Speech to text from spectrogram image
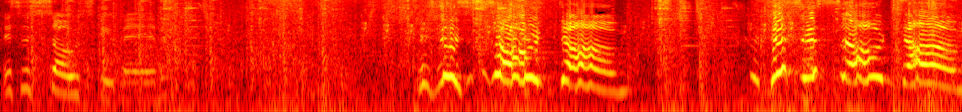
This is so stupid. This is so dumb. This is so dumb.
